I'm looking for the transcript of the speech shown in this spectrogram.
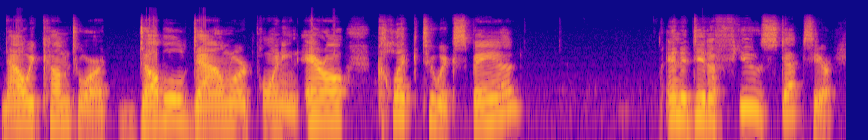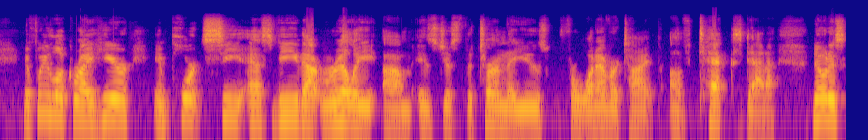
Now we come to our double downward pointing arrow, click to expand. And it did a few steps here. If we look right here, import CSV, that really um, is just the term they use for whatever type of text data. Notice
